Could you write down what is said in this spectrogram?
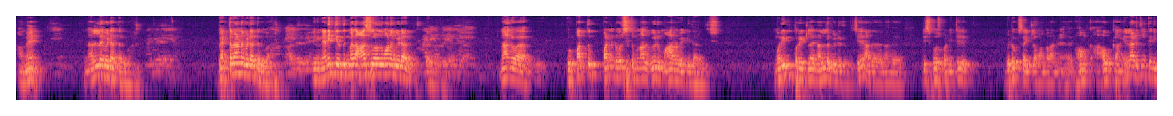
ஆமென் நல்ல வீடாக தருவார். பெட்டரான வீடாக தருவார். நீங்கள் நினைக்கிறதுக்கு மேலே ஆசீர்வாதமான வீடாக இருக்கும். நாங்கள் ஒரு பத்து பன்னெண்டு வருஷத்துக்கு முன்னால் வீடு மாற வேண்டியதாக இருந்துச்சு. மரீன் பரேட்டில் நல்ல வீடு இருந்துச்சு. அதை நாங்கள் டிஸ்போஸ் பண்ணிவிட்டு பிடோக் சைட்டில் வாங்கலான்னு ஹாங் ஹவுக்காங் எல்லா இடத்துலையும் தேடி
